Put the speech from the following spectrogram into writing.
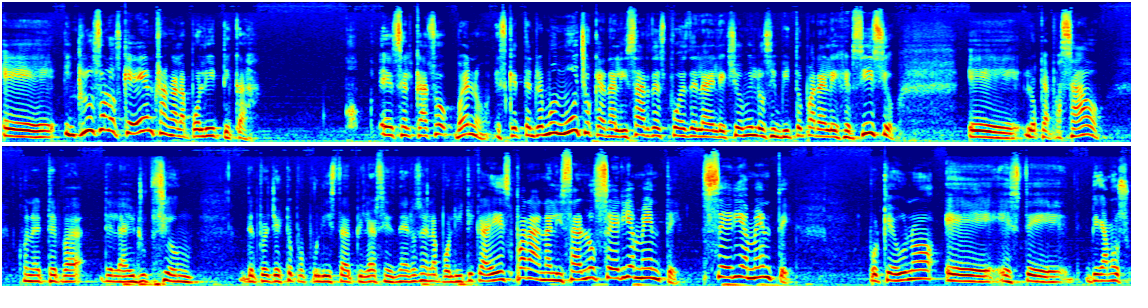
Eh, incluso los que entran a la política, es el caso, bueno, es que tendremos mucho que analizar después de la elección y los invito para el ejercicio, eh, lo que ha pasado con el tema de la irrupción del proyecto populista de Pilar Cisneros en la política, es para analizarlo seriamente, seriamente, porque uno, eh, este, digamos,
